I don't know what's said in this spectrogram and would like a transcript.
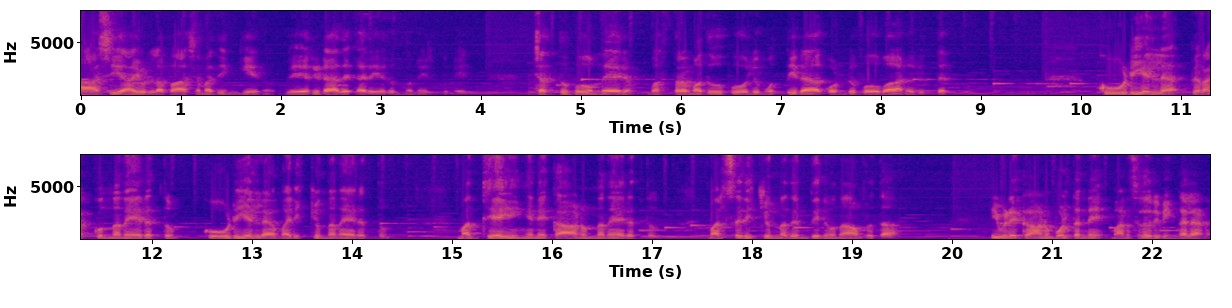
ആശയായുള്ള പാശമതിങ്കേന്നു വേറിടാതെ കരയറുന്നു മേൽക്കുമേൽ. ചത്തുപോം നേരം വസ്ത്രമതു പോലും ഒത്തിടാ കൊണ്ടുപോവാനൊരുത്തൻ. കൂടിയല്ല പിറക്കുന്ന നേരത്തും കൂടിയല്ല മരിക്കുന്ന നേരത്തും. മധ്യേ ഇങ്ങനെ കാണുന്ന നേരത്തും മത്സരിക്കുന്നതെന്തിനു നാമൃത ഇവിടെ കാണുമ്പോൾ തന്നെ മനസ്സിലൊരു വിങ്ങലാണ്.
